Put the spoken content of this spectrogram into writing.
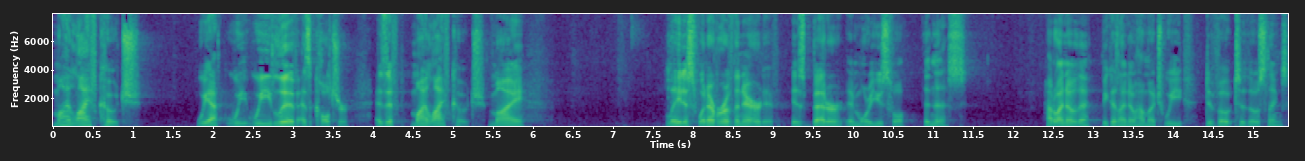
my life coach, we, have, we, we live as a culture as if my life coach, my latest whatever of the narrative, is better and more useful than this. How do I know that? Because I know how much we devote to those things,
